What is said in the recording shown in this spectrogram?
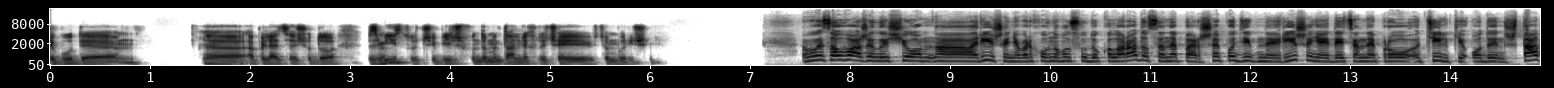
чи буде. Е, Апеляція щодо змісту чи більш фундаментальних речей в цьому рішенні. Ви зауважили, що рішення Верховного суду Колорадо це не перше подібне рішення. Йдеться не про тільки один штат.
